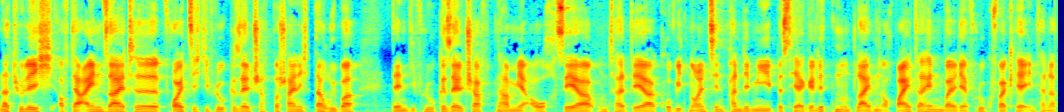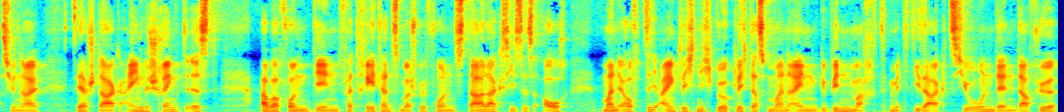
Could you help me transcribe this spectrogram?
Natürlich auf der einen Seite freut sich die Fluggesellschaft wahrscheinlich darüber, denn die Fluggesellschaften haben ja auch sehr unter der Covid-19-Pandemie bisher gelitten und leiden auch weiterhin, weil der Flugverkehr international sehr stark eingeschränkt ist. Aber von den Vertretern zum Beispiel von Starlux hieß es auch, man erhofft sich eigentlich nicht wirklich, dass man einen Gewinn macht mit dieser Aktion, denn dafür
